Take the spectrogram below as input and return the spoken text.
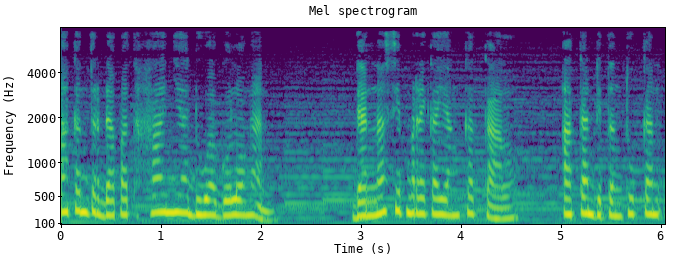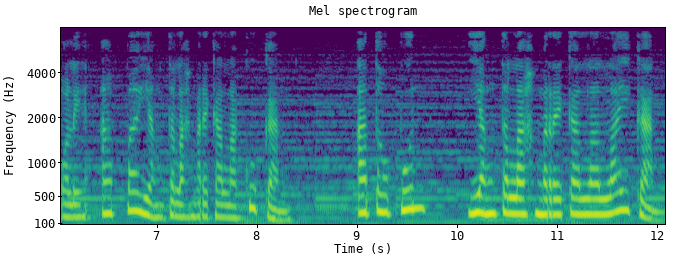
akan terdapat hanya dua golongan, dan nasib mereka yang kekal akan ditentukan oleh apa yang telah mereka lakukan ataupun yang telah mereka lalaikan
